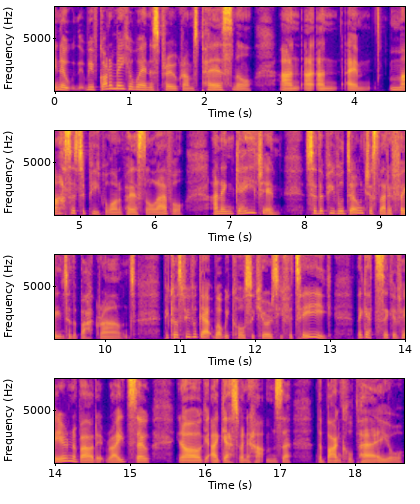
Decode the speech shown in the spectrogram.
you know, we've got to make awareness programs personal and and um, matter to people on a personal level and engaging, so that people don't just let it fade into the background. Because people get what we call security fatigue. They get sick of hearing about it, right? So, you know, I guess when it happens, uh, the bank will pay or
